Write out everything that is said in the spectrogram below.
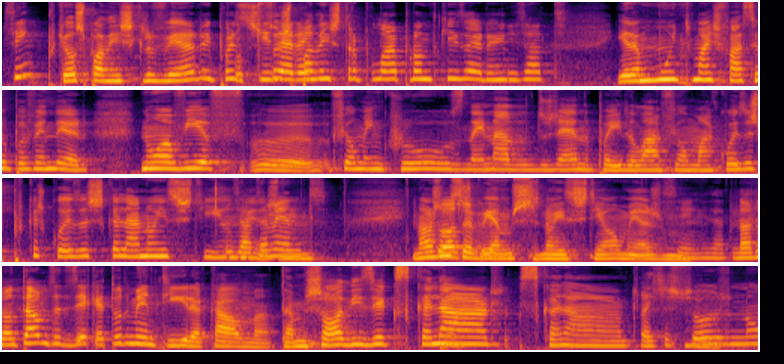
Sim, Porque eles podem escrever e depois as pessoas quiserem. podem extrapolar para onde quiserem. exato. E era muito mais fácil para vender. Não havia uh, filming crews nem nada do género para ir lá filmar coisas porque as coisas se calhar não existiam. Exatamente. mesmo. Nós não Nós sabemos se não existiam mesmo. Sim, exato. Nós não estamos a dizer que é tudo mentira, calma. Estamos só a dizer que se calhar, se calhar. Estas pessoas não.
